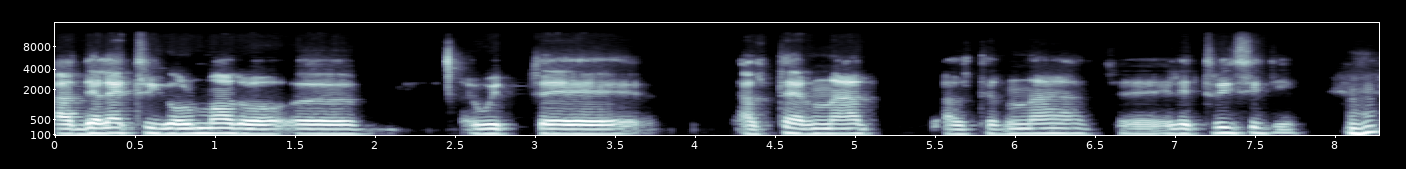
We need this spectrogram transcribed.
uh, the electrical model uh, with uh, alternate alternate electricity, Mhm.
